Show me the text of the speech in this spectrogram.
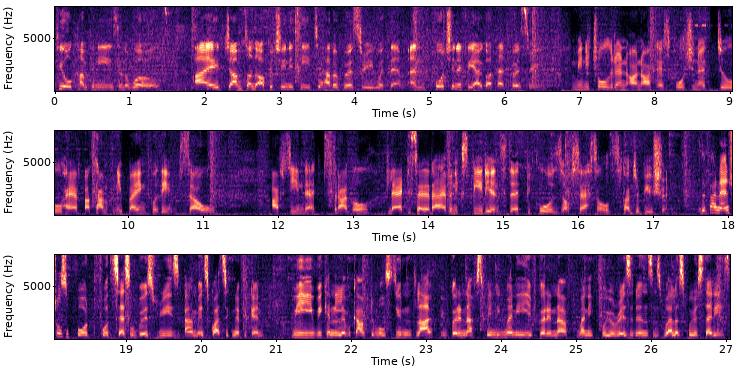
fuel companies in the world, I jumped on the opportunity to have a bursary with them, and fortunately I got that bursary. Many children are not as fortunate to have a company paying for them, so I've seen that struggle. Glad to say that I haven't experienced it because of Sasol's contribution. The financial support for the Sasol bursaries, um, it's quite significant. We, we can live a comfortable student life. You've got enough spending money, you've got enough money for your residence as well as for your studies.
